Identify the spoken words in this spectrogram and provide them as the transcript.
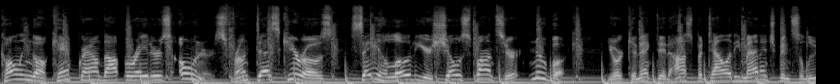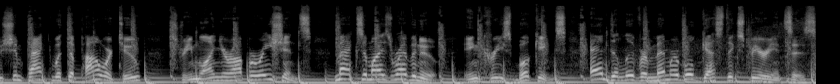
Calling all campground operators, owners, front desk heroes, say hello to your show sponsor, Newbook your connected hospitality management solution packed with the power to streamline your operations, maximize revenue, increase bookings, and deliver memorable guest experiences.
